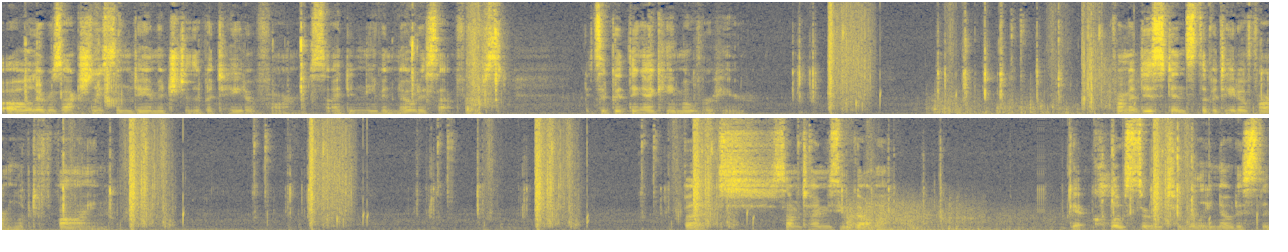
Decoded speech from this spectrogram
Oh, there was actually some damage to the potato farms. I didn't even notice at first. It's a good thing I came over here. From a distance, the potato farm looked fine. But sometimes you gotta get closer to really notice the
